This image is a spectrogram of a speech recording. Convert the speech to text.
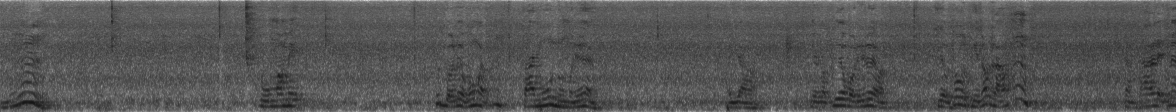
อืม ปูมามิพูดบอกเลยผมแบบตายหมูหนุ่มเหมือนกันไอ้ยาเดี๋ยวกับเปรี้ยวบอดี้เลยว่ะเกี่ยวโทษทีรอบหลังอื้อน้ำตาเล็ดเลย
